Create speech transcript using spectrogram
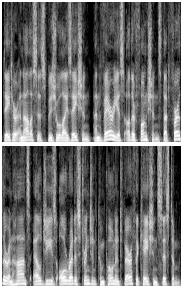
data analysis visualization, and various other functions that further enhance LG's already stringent component verification system.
